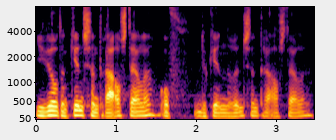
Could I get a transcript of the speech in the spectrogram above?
je wilt een kind centraal stellen, of de kinderen centraal stellen.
